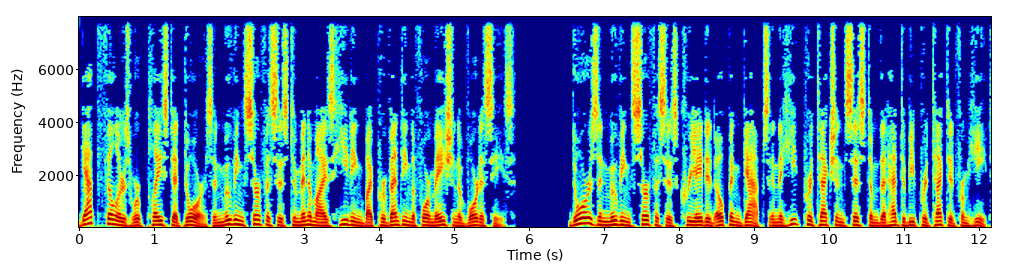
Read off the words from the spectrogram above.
Gap fillers were placed at doors and moving surfaces to minimize heating by preventing the formation of vortices. Doors and moving surfaces created open gaps in the heat protection system that had to be protected from heat.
